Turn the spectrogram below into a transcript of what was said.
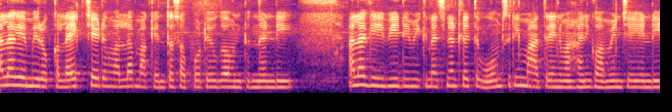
అలాగే మీరు ఒక లైక్ చేయడం వల్ల మాకు ఎంతో సపోర్టివ్గా ఉంటుందండి. అలాగే ఈ వీడియో మీకు నచ్చినట్లయితే ఓం శ్రీ మాత్రేని మహాని కామెంట్ చేయండి.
